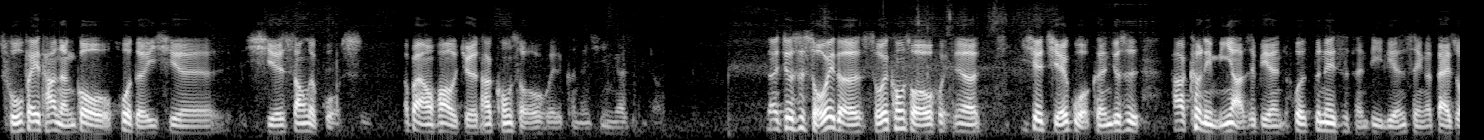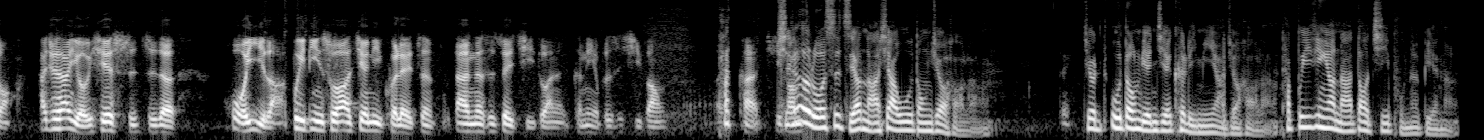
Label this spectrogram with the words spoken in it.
除非他能够获得一些协商的果实，要不然的话，我觉得他空手而回的可能性应该是比较低。那就是所谓的所谓空手而回呃一些结果，可能就是。他克里米亚这边或者顿内斯盆地连成一个带状，他觉得他有一些实质的获益啦，不一定说要建立傀儡政府，当然那是最极端的，可能也不是西方。他看，其实俄罗斯只要拿下乌东就好了，对，就乌东连接克里米亚就好了，他不一定要拿到基辅那边呢。对，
